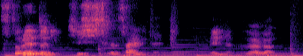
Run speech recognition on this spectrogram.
ストレートに出資してくださいみたいな連絡が上がってます。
